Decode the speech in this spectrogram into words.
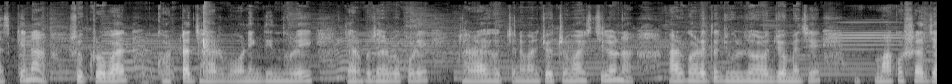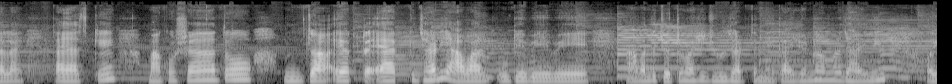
আজকে না, শুক্রবার। ঘরটা ঝাড়বো অনেক দিন ধরেই ঝাড়বো ঝাড়বো করে। ঝাড়াই হচ্ছে না মানে চৈত্র মাস ছিল না, আর ঘরে তো ঝুল জমেছে মাকড়সা জ্বালায়। তাই আজকে মাকড়সা তো একটা, এক ঝাড়ি আবার উঠে বেয়ে বেয়ে আমাদের চৈত্র মাসে ঝুল ঝাড়তে নেই। তাই জন্য আমরা ঝাড়িনি, ওই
